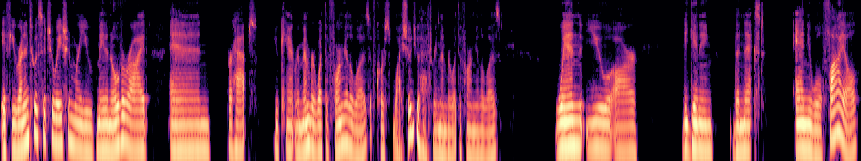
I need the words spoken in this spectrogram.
if you run into a situation where you've made an override and perhaps you can't remember what the formula was, of course, why should you have to remember what the formula was? When you are beginning the next annual file,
